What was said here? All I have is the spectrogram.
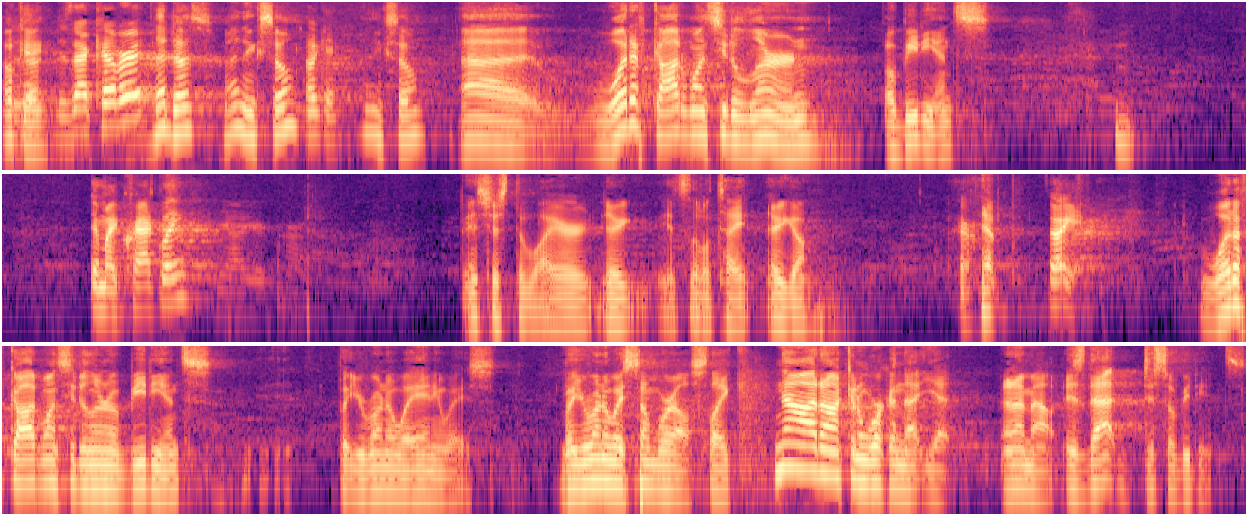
Does Okay. that- does that cover it? That does. I think so. Okay. I think so. Uh, what if God wants you to learn obedience? Am I crackling? It's just the wire. There, it's a little tight. There you go. There. Yep. Okay. What if God wants you to learn obedience, but you run away anyways? But you run away somewhere else. Like, no, I'm not going to work on that yet, and I'm out. Is that disobedience?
